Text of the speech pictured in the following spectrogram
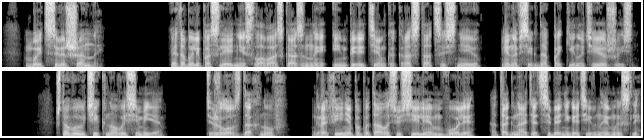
— быть совершенной. Это были последние слова, сказанные им перед тем, как расстаться с нею и навсегда покинуть ее жизнь. Чтобы уйти к новой семье. Тяжело вздохнув, графиня попыталась усилием воли отогнать от себя негативные мысли,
